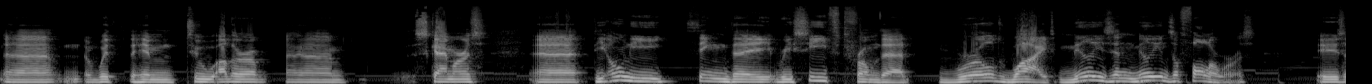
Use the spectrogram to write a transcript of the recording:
with him two other um, scammers. Uh, the only thing they received from that worldwide, millions and millions of followers, is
